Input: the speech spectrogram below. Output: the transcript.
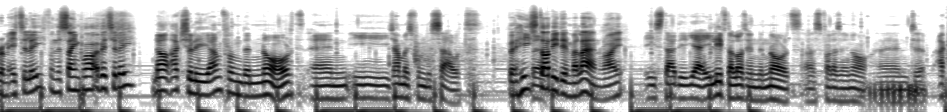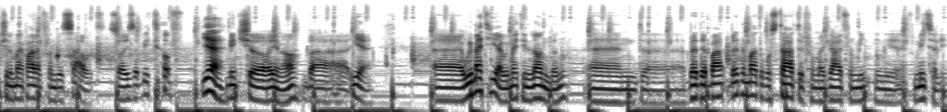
from Italy, from the same part of Italy, No, actually, I'm from the north, and he Jam is from the south. but he But- studied in Milan, right? He studied, yeah, he lived a lot in the north, as far as I know. And uh, actually, my parents from the south, so it's a bit of Yeah. mixture, you know. But uh, yeah, uh, we met here. We met in London, and uh, bread, and But- bread and butter was started from a guy from in, uh, from Italy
